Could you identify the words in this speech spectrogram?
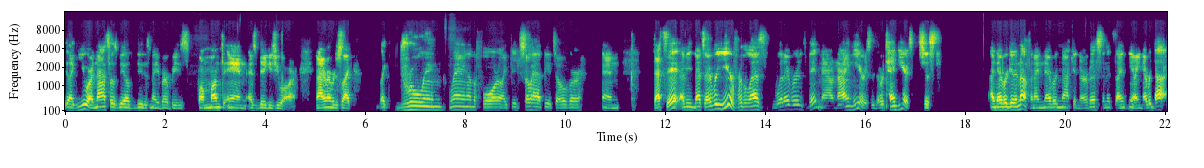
Like, you are not supposed to be able to do this many burpees for a month in as big as you are. And I remember just like, like drooling, laying on the floor, like being so happy it's over. And that's it. I mean, that's every year for the last whatever it's been now, nine years or 10 years. It's just, I never get enough and I never not get nervous. And it's, I, you know, you never die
